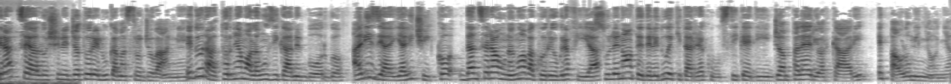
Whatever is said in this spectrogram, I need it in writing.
Grazie allo sceneggiatore Luca Mastrogiovanni. Ed ora torniamo alla musica nel borgo. Alisia Ialicicco danzerà una nuova coreografia sulle note delle due chitarre acustiche di Gianpalerio Arcari e Paolo Mignogna.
